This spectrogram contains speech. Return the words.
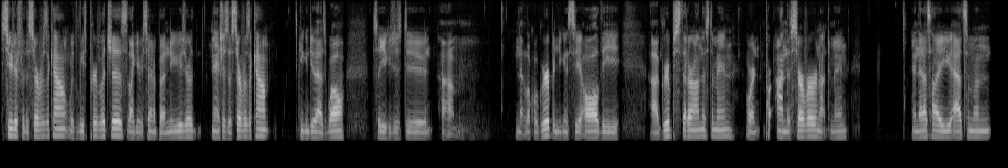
suited for the service account with least privileges. Like if you're setting up a new user and it's just a service account, you can do that as well. So you could just do um, net local group and you can see all the uh, groups that are on this domain or on the server, not domain. And that is how you add someone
